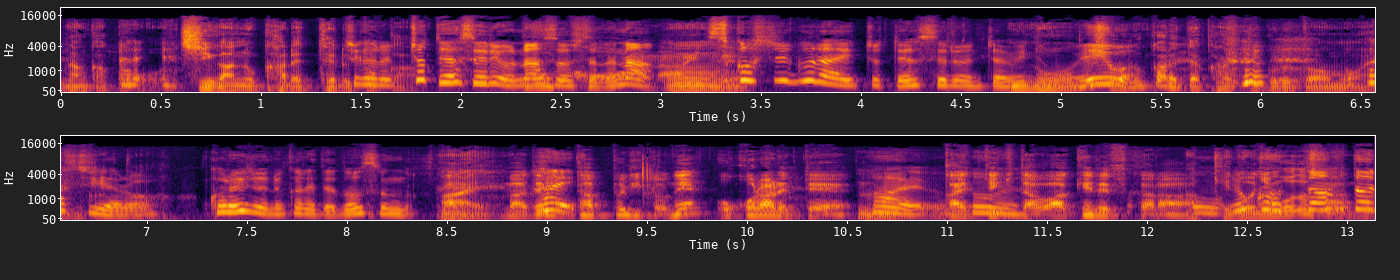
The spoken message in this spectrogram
なんかこう、血が抜かれてる違う、とか。ちょっと痩せるよな、そうしたらな。うん少しぐらいちょっと痩せるんちゃう？みんなもうええわ抜。かれて帰ってくるとは思おわへんかしいやろ。これ以上抜かれてどうすんの？はい。まあでもたっぷりとね、怒られて、はい帰ってきたわけですから。うん軌道に戻すよかった二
